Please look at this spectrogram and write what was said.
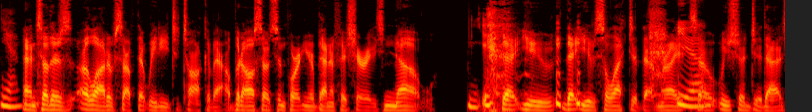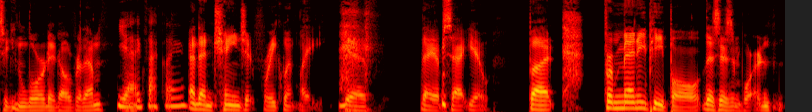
Yeah. And so there's a lot of stuff that we need to talk about, but also it's important your beneficiaries know yeah. that you that you've selected them, right? Yeah. So we should do that so you can lord it over them. Yeah, exactly. And then change it frequently if they upset you. But for many people, this is important,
